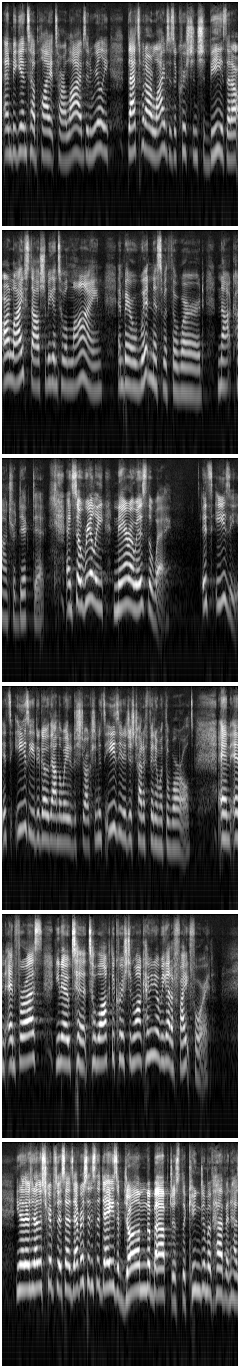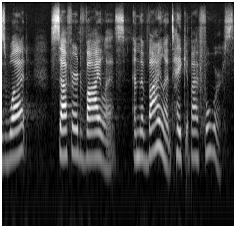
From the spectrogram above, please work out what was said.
and begin to apply it to our lives. And really, that's what our lives as a Christian should be is that our, our, lifestyle should begin to align and bear witness with the word, not contradict it. And so, really, narrow is the way. It's easy. It's easy to go down the way to destruction. It's easy to just try to fit in with the world. And, and, and for us, you know, to, to walk the Christian walk, how many know we got to fight for it? You know, there's another scripture that says, ever since the days of John the Baptist, the kingdom of heaven has what? Suffered violence, and the violent take it by force.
